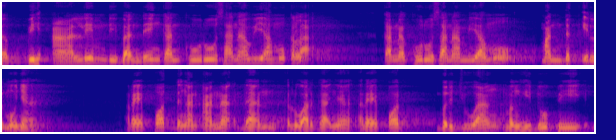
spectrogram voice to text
lebih alim dibandingkan guru sanawiyahmu kelak. Karena guru sanamiyahmu mandek ilmunya. Repot dengan anak dan keluarganya, repot berjuang menghidupi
